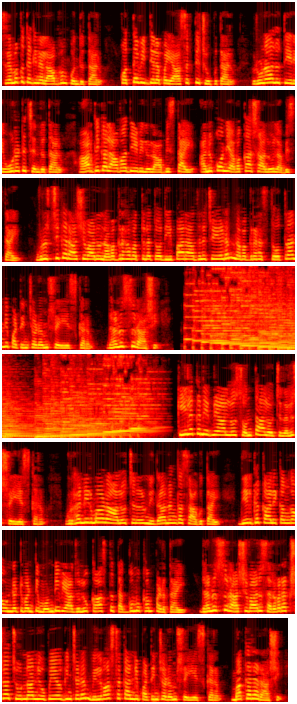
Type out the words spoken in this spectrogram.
శ్రమకు తగిన లాభం పొందుతారు. కొత్త విద్యలపై ఆసక్తి చూపుతారు. రుణాలు తీరి ఊరట చెందుతారు. ఆర్థిక లావాదేవీలు లాభిస్తాయి. అనుకోని అవకాశాలు లభిస్తాయి. వృశ్చిక రాశివారు నవగ్రహ వత్తులతో దీపారాధన చేయడం నవగ్రహ స్తోత్రాన్ని పఠించడం శ్రేయస్కరం. ధనుస్సు రాశి. కీలక నిర్ణయాల్లో సొంత ఆలోచనలు శ్రేయస్కరం. గృహ నిర్మాణ ఆలోచనలు నిదానంగా సాగుతాయి. దీర్ఘకాలికంగా ఉన్నటువంటి మొండి వ్యాధులు కాస్త తగ్గుముఖం పడతాయి. ధనుస్సు రాశివారు సర్వరక్షా చూర్ణాన్ని ఉపయోగించడం బిల్వాష్టకాన్ని పఠించడం శ్రేయస్కరం. మకర రాశి.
